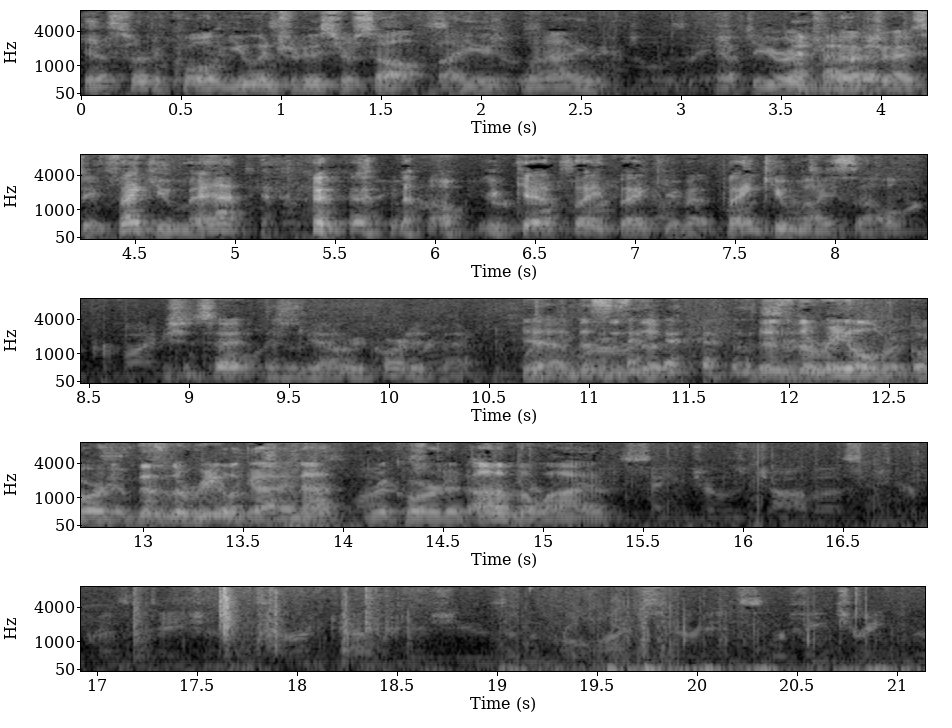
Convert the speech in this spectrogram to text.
Yeah, it's sort of cool. You introduce yourself. I usually, when I, after your introduction, I say, "Thank you, Matt." no, you can't say "Thank you, Matt." Thank you, myself. You should say this is the unrecorded Matt. Yeah, this is the this is the real recorded. This is the real guy, not recorded on the live. St. Joe's Java speaker presentations, current Catholic issues, and the pro-life series. We're featuring the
